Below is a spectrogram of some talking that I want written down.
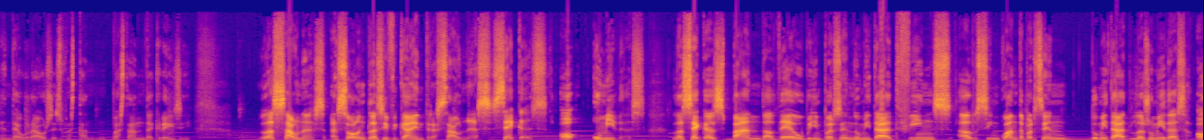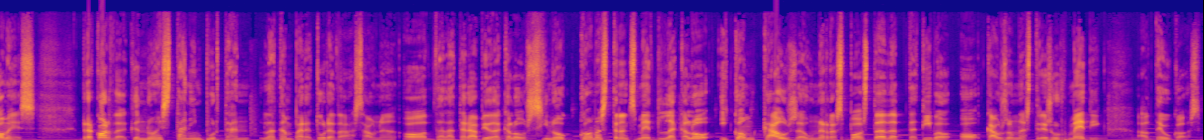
110 graus és bastant, bastant de crazy. Les saunes es solen classificar entre saunes seques o humides. Les seques van del 10-20% d'humitat fins al 50% d'humitat les humides o més. Recorda que no és tan important la temperatura de la sauna o de la teràpia de calor, sinó com es transmet la calor i com causa una resposta adaptativa o causa un estrès hormètic al teu cos.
